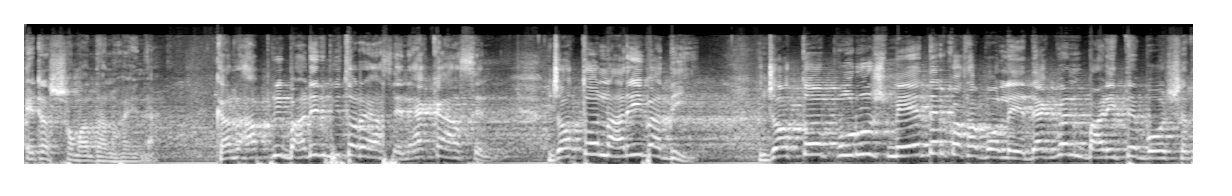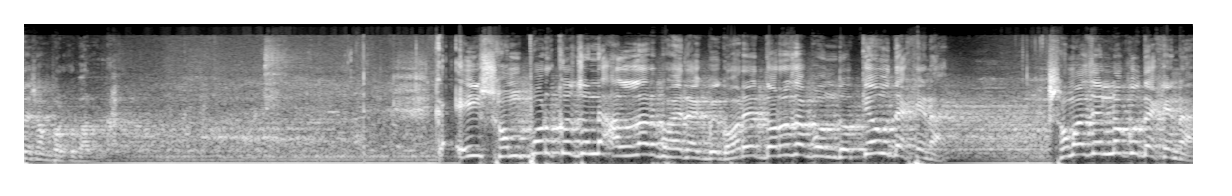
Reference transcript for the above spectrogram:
এটার সমাধান হয় না। কারণ আপনি বাড়ির ভিতরে আছেন, একা আছেন, যত নারীবাদী যত পুরুষ মেয়েদের কথা বলে, দেখবেন বাড়িতে বউর সাথে সম্পর্ক ভালো না। এই সম্পর্ক জন্য আল্লাহর ভয় রাখবে। ঘরের দরজা বন্ধ, কেউ দেখে না। সমাজের লোকও দেখে না।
